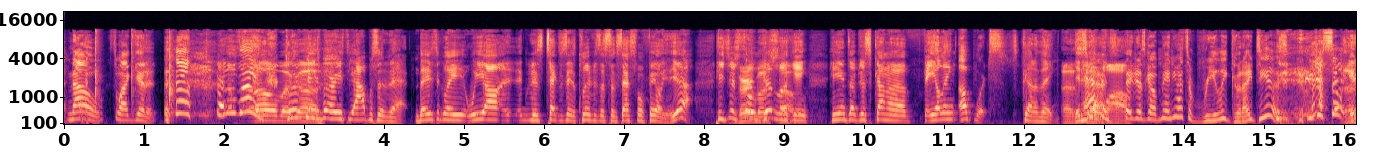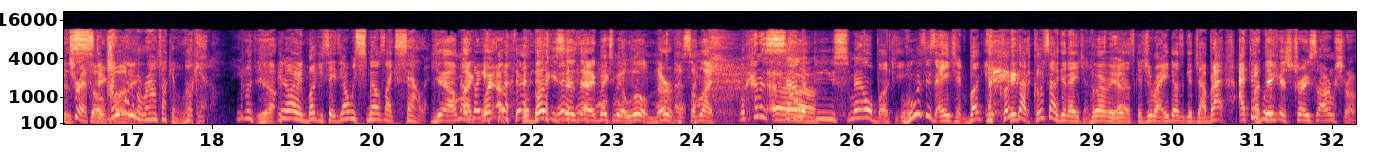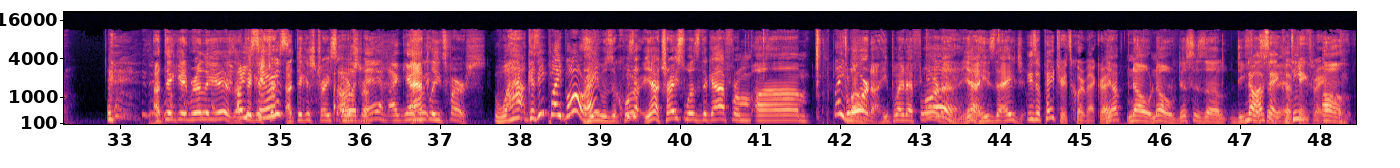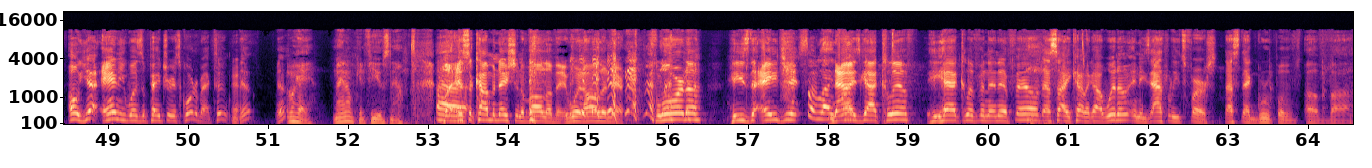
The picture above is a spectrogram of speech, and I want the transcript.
No, that's why I get it. That's what I'm saying. Oh, my Cliff gosh. Kingsbury is the opposite of that. Basically, we all this Texas says Cliff is a successful failure. Yeah, he's just Very so much good so. looking. He ends up just kind of failing upwards, kind of thing. That is It so happens. wild. They just go, "Man, you had some really good ideas. You're just so That is so interesting." I want him around so I can look at him. You know, Yeah. you know like Bucky says, he always smells like salad. Yeah, I'm like, Bucky- what, uh, when Bucky says that, it makes me a little nervous. I'm like, what kind of salad do you smell, Bucky? Who is his agent? Bucky, Cliff's got, Cliff's got a good agent, whoever Yeah. he is, because you're right, he does a good job. But I, I think, I think he- it's Trace Armstrong. I think it really is. I Are you think it's serious? Tra- I think it's Trace Oh, Armstrong. damn, I guess we- Athletes first. wow, because he played ball, right? He was a quarter. Yeah, Trace was the guy from um, Florida. ball. He played at Florida. Yeah, Yeah, he's the agent. He's a Patriots quarterback, right? Yep. No, no. This is a defensive. No, I'm saying Cliff end. Kingsbury. Oh, oh yeah, and he was a Patriots quarterback too. Yep. Yep. Okay, man, I'm confused now. But it's a combination of all of it. It went all in there. Florida, he's the agent. Like now that. he's got Cliff. He had Cliff in the NFL. That's how he kind of got with him. And he's athletes first. That's that group of of uh,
